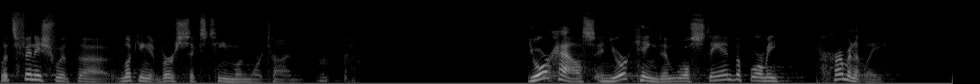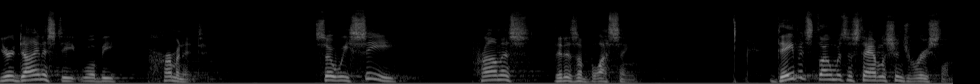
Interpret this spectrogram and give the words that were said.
Let's finish with uh, looking at verse 16 one more time. Your house and your kingdom will stand before me permanently. Your dynasty will be permanent. So we see promise that is a blessing. David's throne was established in Jerusalem.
